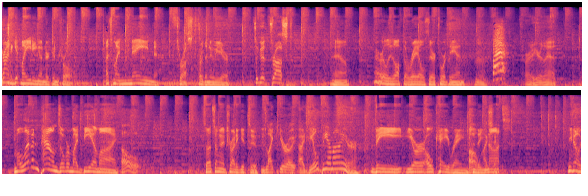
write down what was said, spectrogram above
Trying to get my eating under control. That's my main thrust for the new year. It's a good thrust. Yeah. That really is off the rails there toward the end. Sorry to hear that. I'm 11 pounds over my BMI. Oh. So that's what I'm going to try to get to. Like your uh, ideal BMI or? The your okay range. Oh, the I see. You know,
